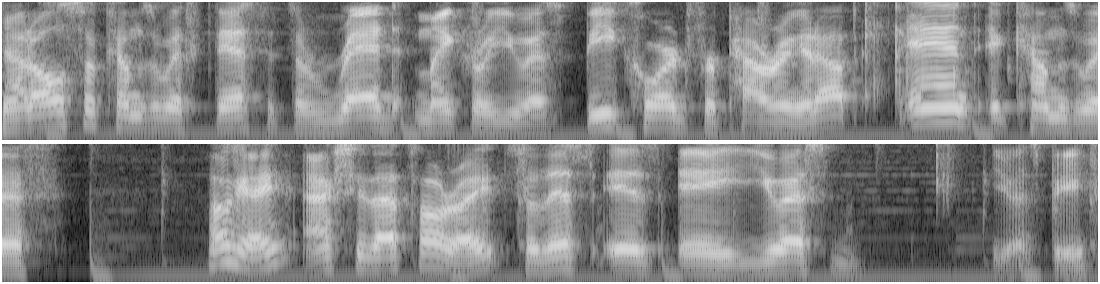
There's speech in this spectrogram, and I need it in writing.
Now it also comes with this, it's a red micro USB cord for powering it up and it comes with, okay, actually that's all right. So this is a US, USB,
